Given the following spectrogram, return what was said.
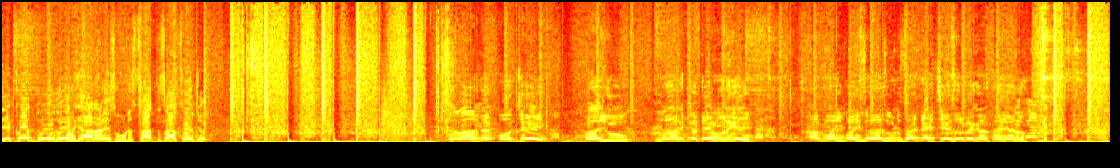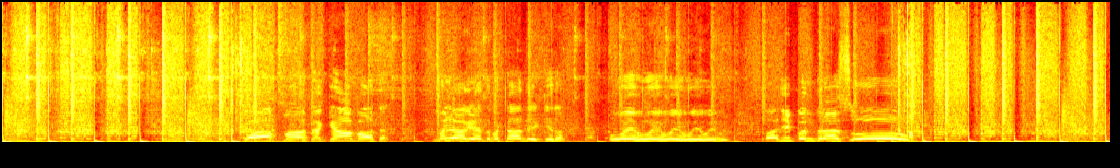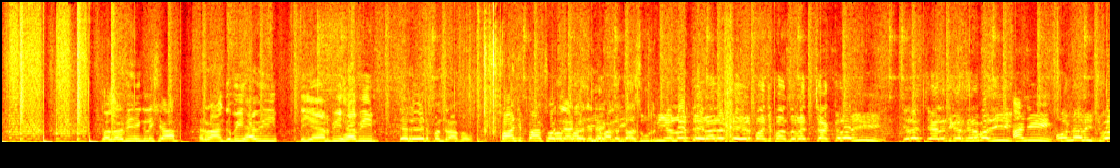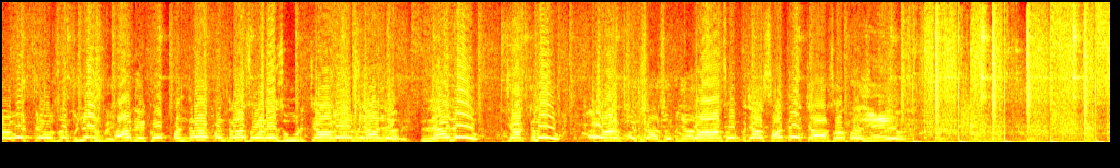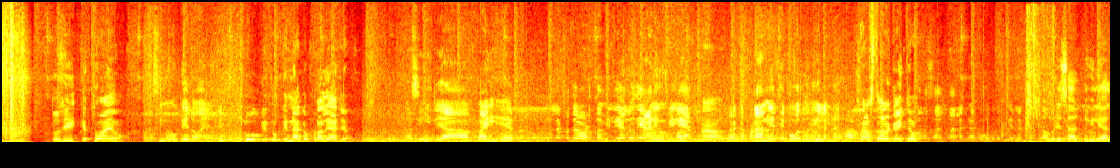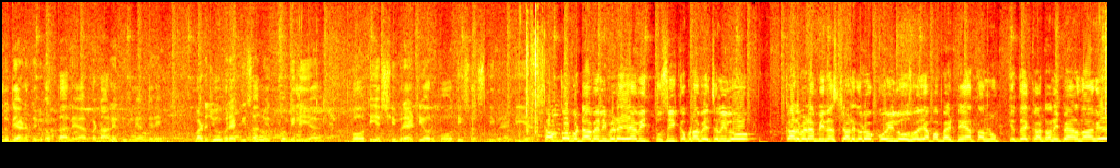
ਦੇਖੋ 2-2000 ਵਾਲੇ ਸੂਟ 7-700 ਚ। ਸਲਵਾਰ ਦੇ ਪਹੁੰਚੇ ਬਾਜੂ ਨਾਲ ਕੱਢੇ ਹੋਣਗੇ। ਆ ਬਾਈ ਬਾਈ ਸੌ ਸੂਟ 650 ਰੁਪਏ ਕਰਤਾ ਜੀ ਆ ਲੋ ਕੀ ਬਾਤ ਹੈ ਕੀ ਬਾਤ ਹੈ। ਮਜ਼ਾ ਆ ਗਿਆ ਦੁਪੱਟਾ ਦੇਖ ਕੇ ਤਾਂ। ਓਏ ਹੋਏ ਹੋਏ ਹੋਏ ਹੋਏ ਹੋਏ। ਭਾਜੀ 1500 ਕਲਰ ਵੀ ਇੰਗਲਿਸ਼ ਆ ਰੰਗ ਵੀ ਹੈਵੀ ਡਿਜ਼ਾਈਨ ਵੀ ਹੈਵੀ ਤੇ ਰੇਟ 1500 5-500 ਚ ਲੈ ਜਾਓ ਜਿੰਨੇ ਇੱਕ ਮਰਜ਼ੀ। ਅੱਧਾ ਸੂਟ ਨਹੀਂ ਆ ਲੋ ਢੇਰਾਂ ਦੇ ਢੇਰ 5-500 ਰੁਪਏ ਚੱਕ ਲਓ ਜੀ। ਜਿਹੜੇ ਚੈਲੰਜ ਕਰਦੇ ਨਾ ਭਾਜੀ ਹਾਂਜੀ। ਉਹਨਾਂ ਲਈ ਜਵਾਬ ਹੈ 450 ਰੁਪਏ। ਆ ਦੇਖੋ 15-1500 ਵਾਲੇ ਸੂਟ 450 ਚ। ਲੈ ਜਾਓ ਚੱਕ ਲਓ। 450 450 450 450 ਰੁਪਏ। ਸੂਟ। ਤੁਸੀਂ ਕਿੱਥੋਂ ਆਏ ਹੋ? ਅਸੀਂ ਮੋਗੇ ਤੋਂ ਆਏ ਨੇ ਮੋਗੇ ਤੋਂ ਕਿੰਨਾ ਕੱਪੜਾ ਲਿਆ ਅੱਜ? ਅਸੀਂ ਲਿਆ 22000 ਪਹਿਲਾਂ ਪਧੌੜ ਤੋਂ ਵੀ ਲਿਆ ਲੁਧਿਆਣਿਓਂ ਵੀ ਲਿਆ ਹਾਂ। ਪਰ ਕੱਪੜਾ ਸਾਨੂੰ ਇੱਥੇ ਬਹੁਤ ਵਧੀਆ ਲੱਗਾ। ਸਸਤਾ ਲੱਗਾ ਇੱਥੋਂ? ਸਸਤਾ ਲੱਗਾ ਬਹੁਤ ਵਧੀਆ ਲੱਗਾ। ਅੰਮ੍ਰਿਤਸਰ ਤੋਂ ਵੀ ਲਿਆ ਲੁਧਿਆਣੇ ਤੋਂ ਵੀ ਕੱਪੜਾ ਲਿਆ ਬਟਾਲੇ ਤੋਂ ਵੀ ਲਿਆਂਦੇ ਨੇ। ਬਟ ਜੋ ਵੈਰਾਈਟੀ ਸਾਨੂੰ ਇੱਥੋਂ ਮਿਲੀ ਹੈ ਬਹੁਤ ਹੀ ਅੱਛੀ ਵੈਰਾਈਟੀ ਔਰ ਬਹੁਤ ਹੀ ਸਸਤੀ ਵੈਰਾਈਟੀ ਹੈ ਸਭ ਤੋਂ ਵੱਡਾ ਬੈਨੀਫਿਟ ਇਹ ਹੈ ਵੀ ਤੁਸੀਂ ਕਪੜਾ ਵੇਚਣ ਲਈ ਲੋ ਘਰ ਬੈਠੇ ਬਿਜ਼ਨਸ ਸਟਾਰਟ ਕਰੋ ਕੋਈ ਲੋਸ ਹੋ ਜਾਏ ਆਪਾਂ ਬੈਠੇ ਆ ਤੁਹਾਨੂੰ ਕਿਤੇ ਘਾਟਾ ਨਹੀਂ ਪੈਣ ਦਾਂਗੇ।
